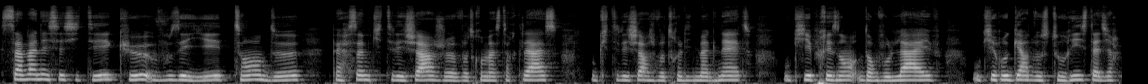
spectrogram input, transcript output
ça va nécessiter que vous ayez tant de personnes qui téléchargent votre masterclass ou qui téléchargent votre lead magnet ou qui est présent dans vos lives ou qui regardent vos stories. C'est-à-dire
